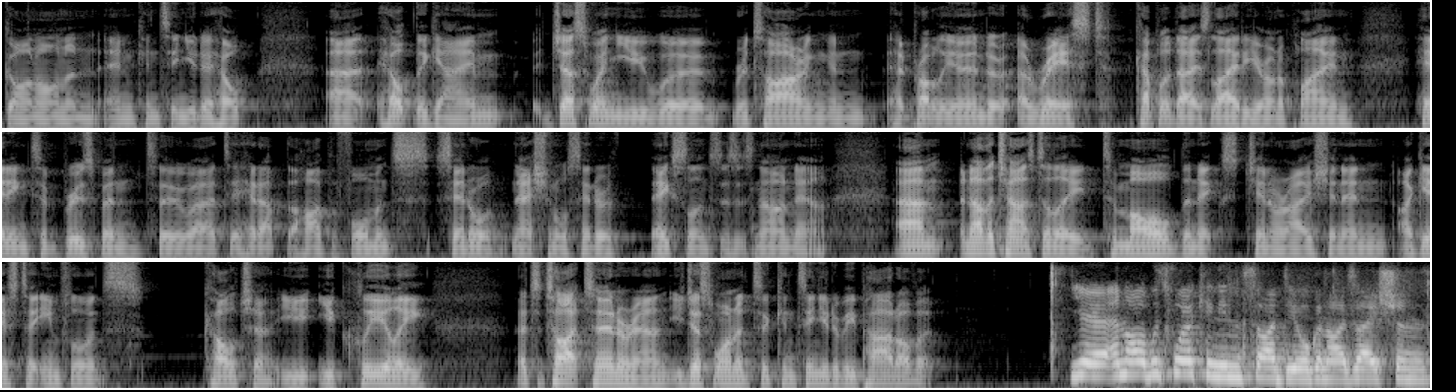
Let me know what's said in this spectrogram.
gone on and, and continue to help uh, help the game. Just when you were retiring and had probably earned a, a, rest, a couple of days later, you're on a plane heading to Brisbane to uh, to head up the High Performance Centre or National Centre of Excellence, as it's known now. Um, another chance to lead, to mould the next generation, and I guess to influence culture. You you clearly that's a tight turnaround. You just wanted to continue to be part of it. Yeah, and I was working inside the organisation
